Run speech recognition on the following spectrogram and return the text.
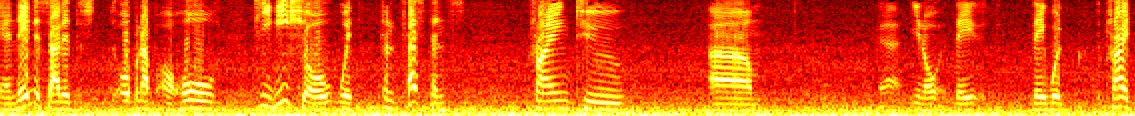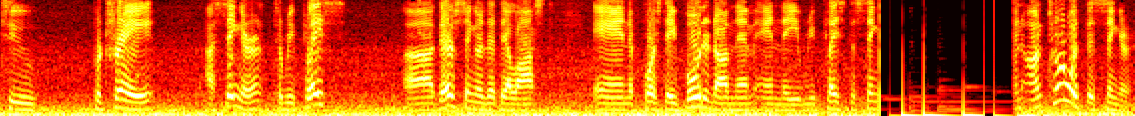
And they decided to open up a whole TV show with contestants trying to, um, uh, you know, they they would try to portray a singer to replace uh, their singer that they lost, and of course they voted on them and they replaced the singer and on tour with this singer,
